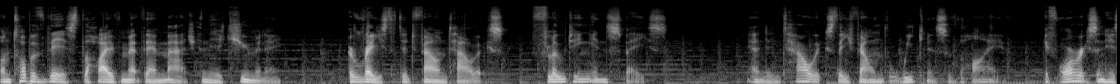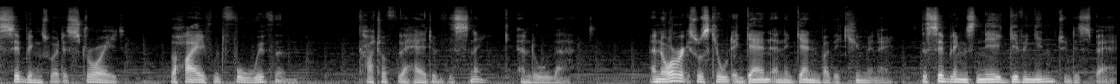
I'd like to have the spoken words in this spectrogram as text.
On top of this, the Hive met their match in the Ecumene, a race that had found Tauix, floating in space. And in Tauix they found the weakness of the Hive. If Oryx and his siblings were destroyed, the Hive would fall with them, cut off the head of the snake and all that. And Oryx was killed again and again by the Ecumene, the siblings near giving in to despair.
